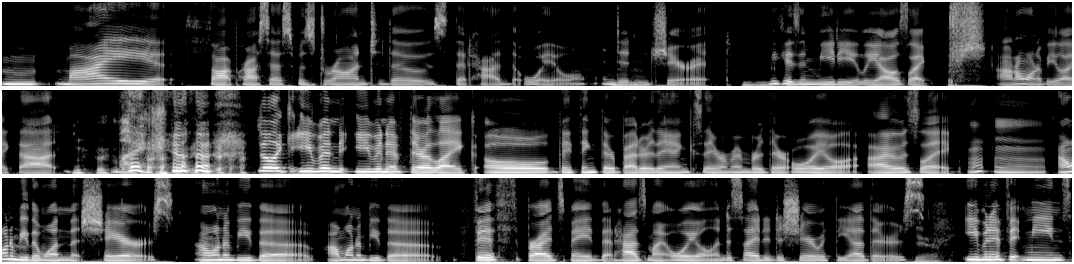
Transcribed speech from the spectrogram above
m- my thought process was drawn to those that had the oil and Mhm. didn't share it Mhm. because immediately I was like, Psh, I don't want to be like that. like, like even even if they're like, oh, they think they're better than because they remembered their oil. I was like, Mm-mm, I want to be the one that shares. I want to be the I want to be the fifth bridesmaid that has my oil and decided to share with the others, Yeah. even if it means.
